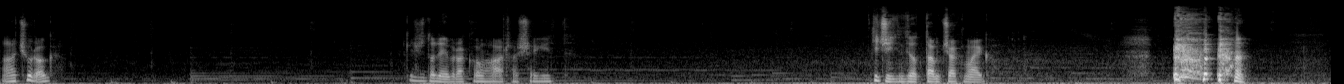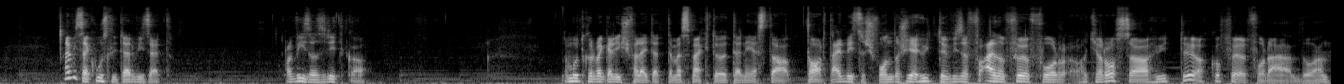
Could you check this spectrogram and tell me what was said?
A csurog. Kicsit odébb rakom, hát ha segít. Kicsit nyitottam csak meg. Hát viszek 20 liter vizet. A víz az ritka. A múltkor meg el is felejtettem ezt megtölteni, ezt a tartályt, biztos fontos, hogy a hűtővíz állandóan fölfor, hogyha rossz a hűtő, akkor fölfor állandóan.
